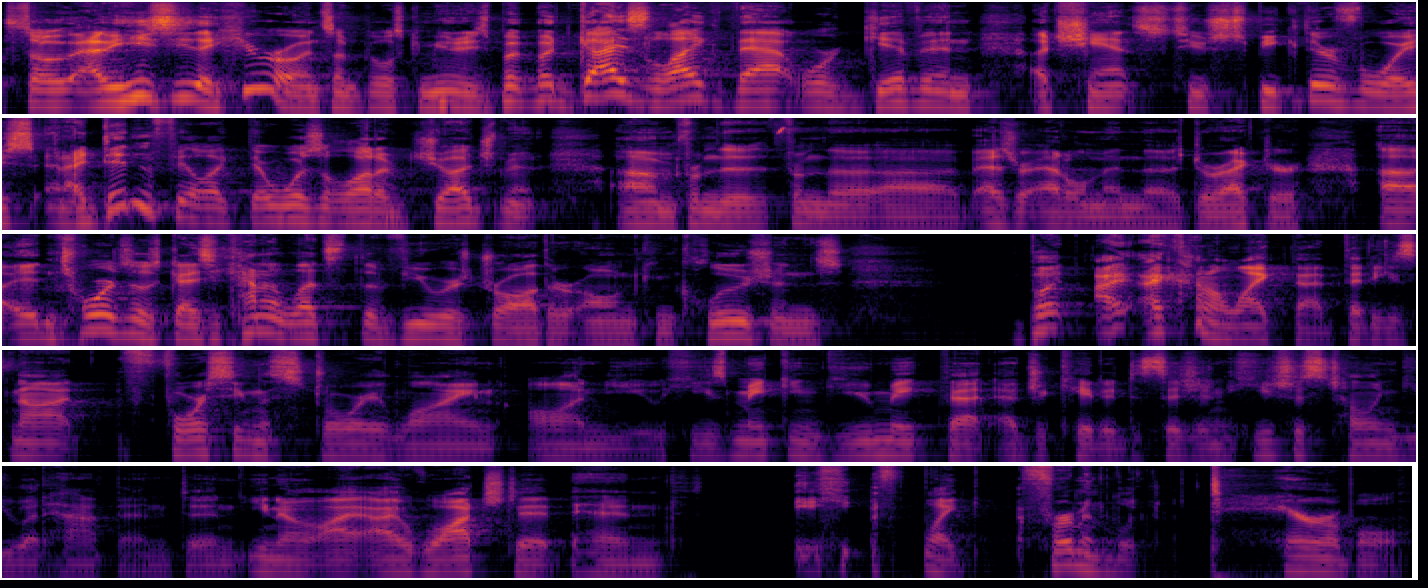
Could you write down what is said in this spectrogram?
So I mean, he's, he's a hero in some people's communities. But but guys like that were given a chance to speak their voice, and I didn't feel like there was a lot of judgment um, from the from the uh, Ezra Edelman, the director, uh, and towards those guys. He kind of lets the viewers draw their own conclusions. But I, I kind of like that, that he's not forcing the storyline on you. He's making you make that educated decision. He's just telling you what happened. And, you know, I, I watched it and, he, like, Fuhrman looked terrible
